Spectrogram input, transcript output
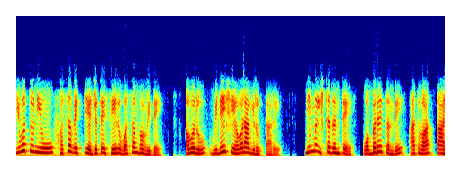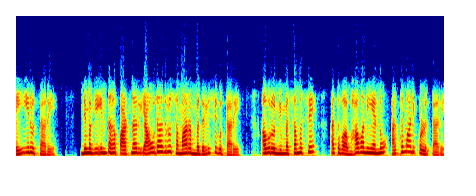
ಇವತ್ತು ನೀವು ಹೊಸ ವ್ಯಕ್ತಿಯ ಜೊತೆ ಸೇರುವ ಸಂಭವವಿದೆ. ಅವರು ವಿದೇಶಿಯವರಾಗಿರುತ್ತಾರೆ. ನಿಮ್ಮ ಇಷ್ಟದಂತೆ ಒಬ್ಬರೇ ತಂದೆ ಅಥವಾ ತಾಯಿ ಇರುತ್ತಾರೆ. ನಿಮಗೆ ಇಂತಹ ಪಾರ್ಟ್ನರ್ ಯಾವುದಾದರೂ ಸಮಾರಂಭದಲ್ಲಿ ಸಿಗುತ್ತಾರೆ. ಅವರು ನಿಮ್ಮ ಸಮಸ್ಯೆ ಅಥವಾ ಭಾವನೆಯನ್ನು ಅರ್ಥ ಮಾಡಿಕೊಳ್ಳುತ್ತಾರೆ.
